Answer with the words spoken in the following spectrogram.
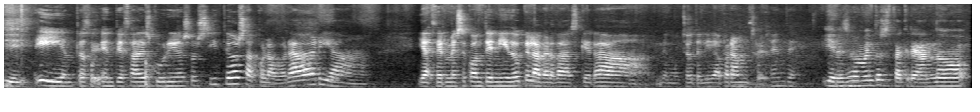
y, y empiezo a descubrir esos sitios, a colaborar y a, y hacerme ese contenido que la verdad es que era de mucha utilidad para mucha gente. Y en ese momento se está creando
